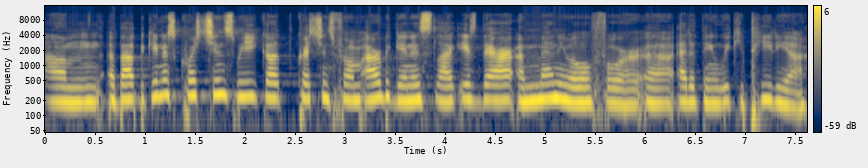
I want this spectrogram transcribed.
Um, about beginners questions, we got questions from our beginners like, is there a manual for uh, editing Wikipedia?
